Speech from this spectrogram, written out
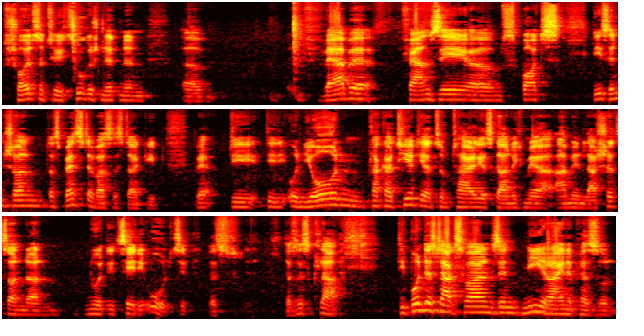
Scholz natürlich zugeschnittenen äh, Werbe, Fernsehspots, die sind schon das Beste, was es da gibt. Die, die Union plakatiert ja zum Teil jetzt gar nicht mehr Armin Laschet, sondern nur die CDU. Das, das ist klar. Die Bundestagswahlen sind nie reine Person,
